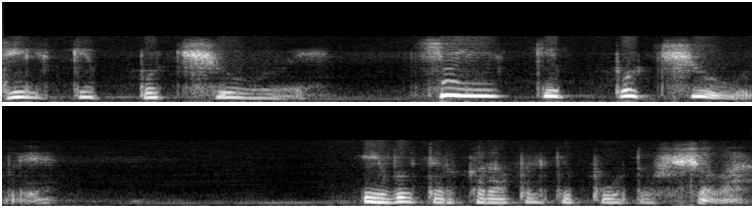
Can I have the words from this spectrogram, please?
Тільки почули, тільки почули. І витер крапельки поту з чола.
